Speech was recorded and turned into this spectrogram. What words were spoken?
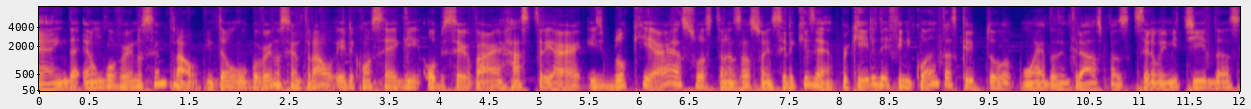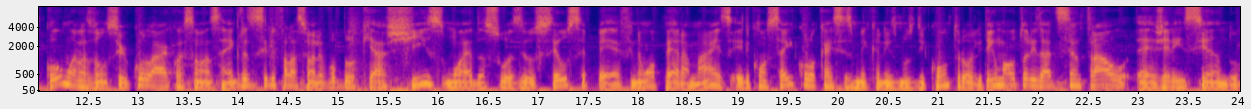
é, ainda é um governo central. Então, o governo central ele consegue observar, rastrear e bloquear as suas transações se ele quiser, porque ele define quantas criptomoedas entre aspas serão emitidas, como elas vão circular, quais são as regras. E se ele falar assim, olha, eu vou bloquear x moedas suas e o seu CPF não opera mais, ele consegue colocar esses mecanismos de controle. Tem uma autoridade central é, gerenciando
